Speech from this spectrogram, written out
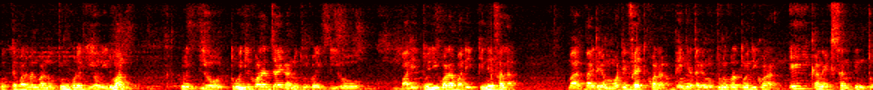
করতে পারবেন বা নতুন করে গৃহ নির্মাণ, করে গৃহ তৈরি করার জায়গা, নতুন করে গৃহ বাড়ি তৈরি করা, বাড়ি কিনে ফেলা, বা বাড়িটাকে মডিফাইড করা, ভেঙে তাকে নতুন করে তৈরি করা, এই কানেকশান কিন্তু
